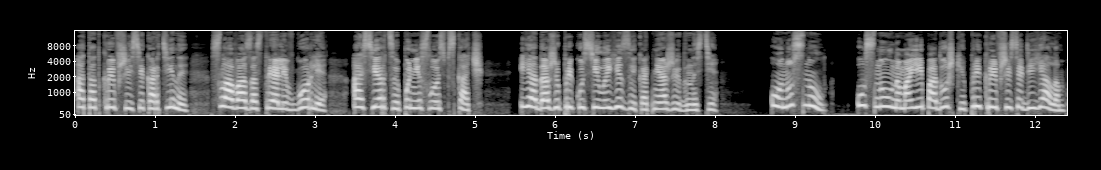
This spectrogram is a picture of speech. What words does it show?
От открывшейся картины слова застряли в горле, а сердце понеслось вскачь. Я даже прикусила язык от неожиданности. Он уснул. Уснул на моей подушке, прикрывшись одеялом,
